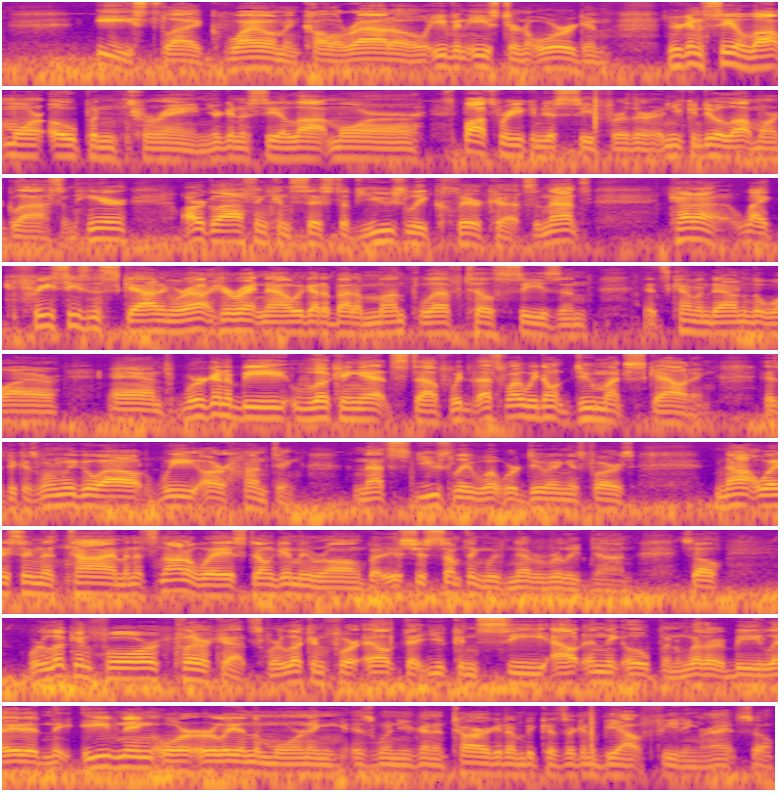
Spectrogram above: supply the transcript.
east, like Wyoming, Colorado, even eastern Oregon. You're going to see a lot more open terrain. You're going to see a lot more spots where you can just see further and you can do a lot more glass. Here, our glassing consists of usually clear cuts. And that's kind of like preseason scouting. We're out here right now. We got about a month left till season. It's coming down to the wire, and we're going to be looking at stuff. We, that's why we don't do much scouting, is because when we go out, we are hunting, and that's usually what we're doing as far as not wasting the time. And it's not a waste. Don't get me wrong, but it's just something we've never really done. So. We're looking for clear cuts. We're looking for elk that you can see out in the open, whether it be late in the evening or early in the morning, is when you're going to target them because they're going to be out feeding, right? So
